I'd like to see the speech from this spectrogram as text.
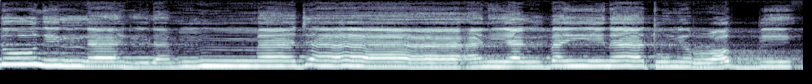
دون الله لما جاءني البينات من ربي.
